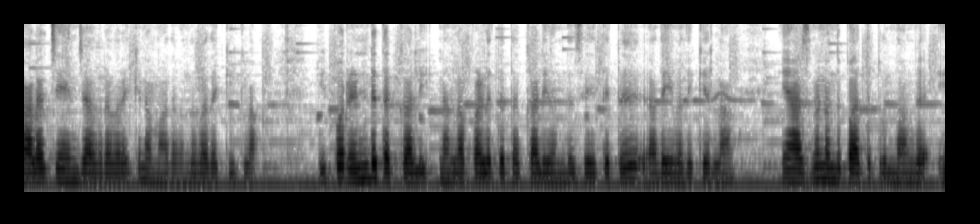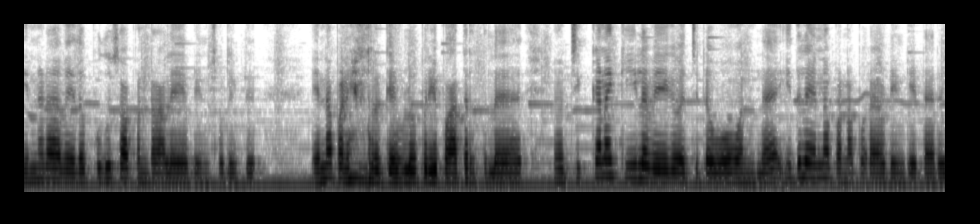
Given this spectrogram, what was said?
கலர் சேஞ்ச் ஆகிற வரைக்கும் நம்ம அதை வந்து வதக்கிக்கலாம். இப்போ ரெண்டு தக்காளி நல்லா பழுத்த தக்காளி வந்து சேர்த்துட்டு அதையும் வதக்கிடலாம். என் ஹஸ்பண்ட் வந்து பார்த்துட்டு இருந்தாங்க என்னடா ஏதோ புதுசாக பண்ணுறாளே அப்படின்னு சொல்லிட்டு. என்ன பண்ணிகிட்டு இருக்க இவ்வளோ பெரிய பாத்திரத்தில்? சிக்கனை கீழே வேக வச்சுட்ட ஓவனில் இதில் என்ன பண்ண போகிற அப்படின்னு கேட்டார்.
